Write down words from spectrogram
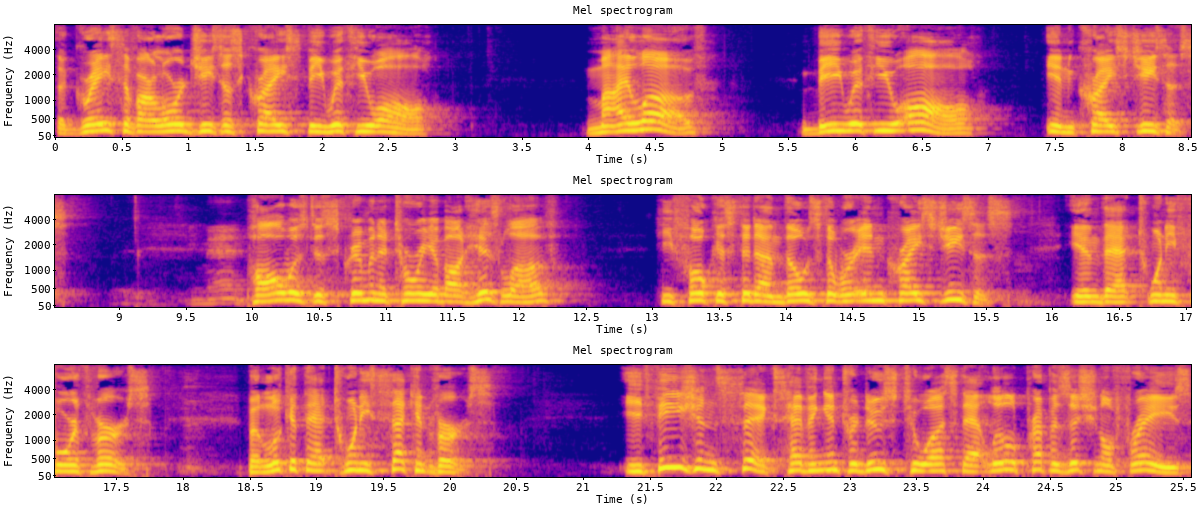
The grace of our Lord Jesus Christ be with you all. My love be with you all in Christ Jesus. Paul was discriminatory about his love. He focused it on those that were in Christ Jesus in that 24th verse. But look at that 22nd verse. Ephesians 6, having introduced to us that little prepositional phrase,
